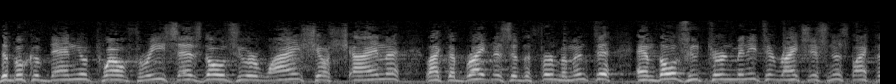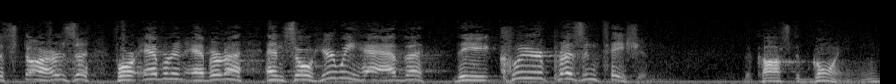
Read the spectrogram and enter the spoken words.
The book of Daniel 12:3 says those who are wise shall shine like the brightness of the firmament and those who turn many to righteousness like the stars forever and ever. And so here we have the clear presentation. The cost of going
